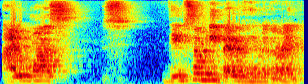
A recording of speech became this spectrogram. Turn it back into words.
I would want to s- name somebody better than him in the ring.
